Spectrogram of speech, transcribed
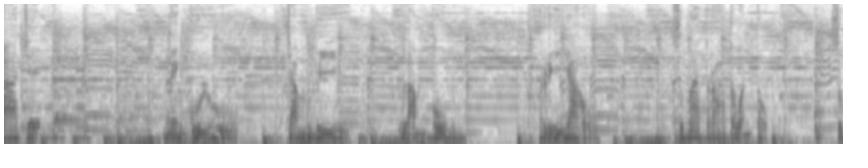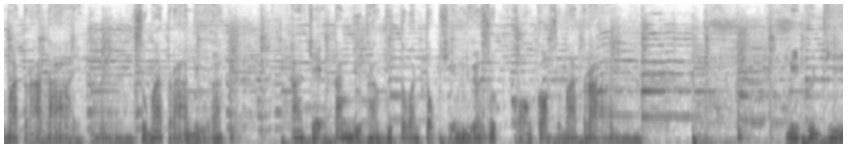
อาเจ เบงกูลูจัมบี ลำปุง รีเยา สุมาตราตะวันตก สุมาตราใต้ สุมาตราเหนือ อาเจตั้งอยู่ทางทิศตะวันตกเฉียงเหนือสุดของเกาะสุมาตรา มีพื้นที่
